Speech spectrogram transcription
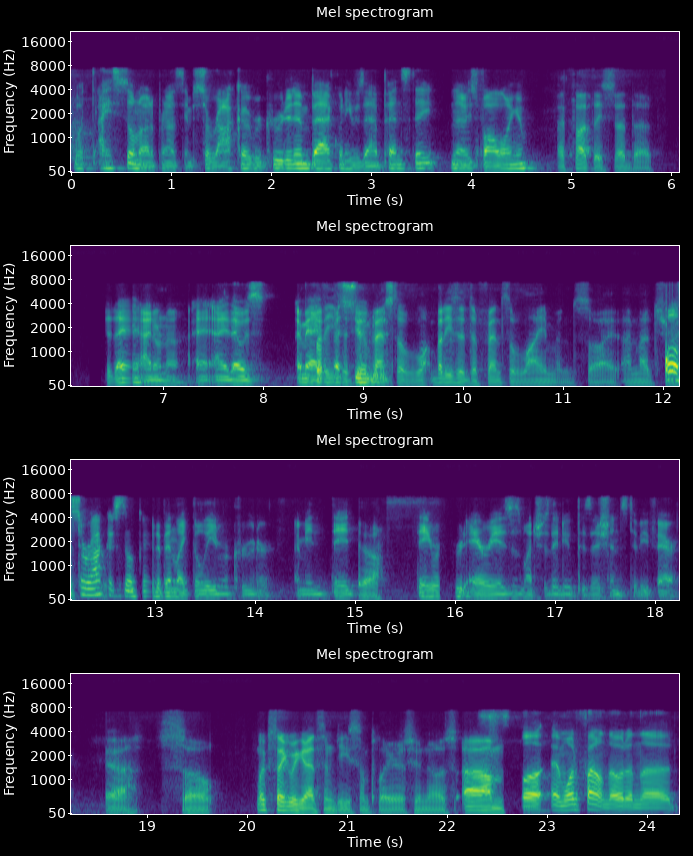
what I still know how to pronounce name? Soraka recruited him back when he was at Penn State. Now he's following him. I thought they said that. Did they? I don't know. I, I that was. I mean, But I he's a assumed. It defensive, but he's a defensive lineman, so I, I'm not sure. well, Soraka still could have been like the lead recruiter. I mean, they Yeah, they recruit areas as much as they do positions. To be fair. yeah. So looks like we got some decent players. Who knows? Um, Well, and one final note on the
